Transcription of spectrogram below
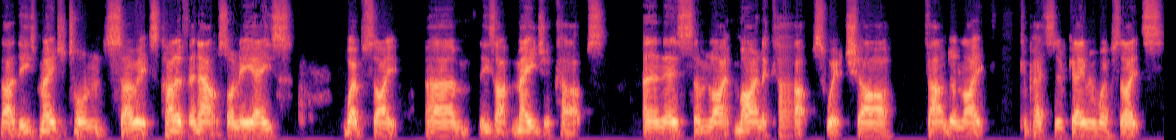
like these major tournaments. So it's kind of announced on EA's website. Um, these like major cups, and then there's some like minor cups which are found on like competitive gaming websites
